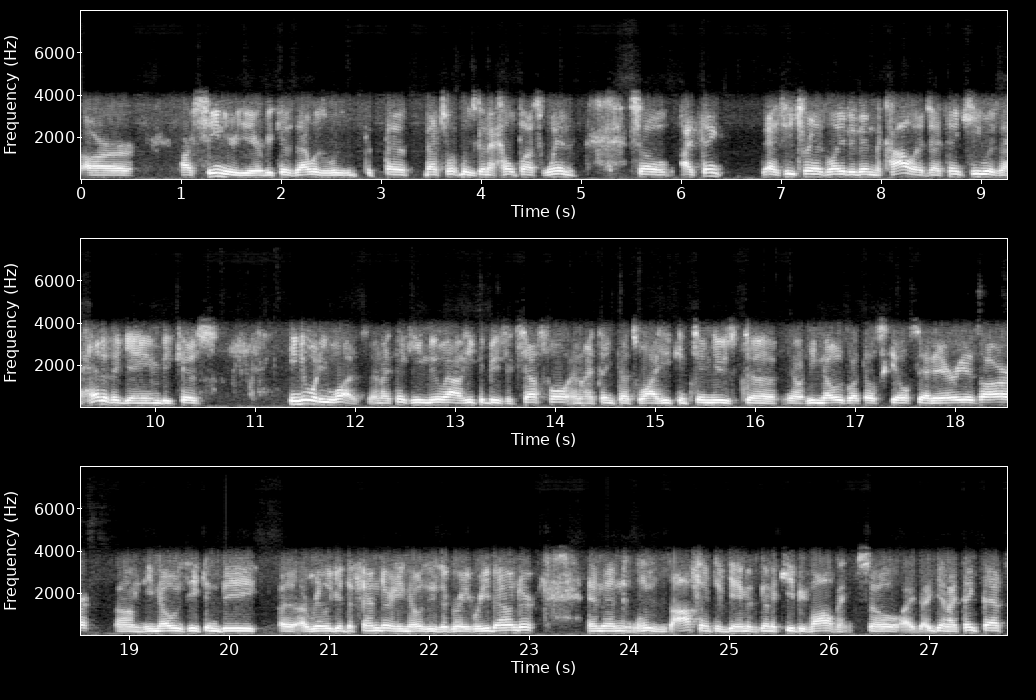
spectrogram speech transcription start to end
our our senior year because that was that's what was going to help us win. So I think as he translated into college, I think he was ahead of the game because he knew what he was, and I think he knew how he could be successful, and I think that's why he continues to, you know, he knows what those skill set areas are. Um, he knows he can be a, a really good defender. He knows he's a great rebounder, and then his offensive game is going to keep evolving. So I, again, I think that's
